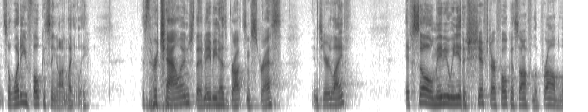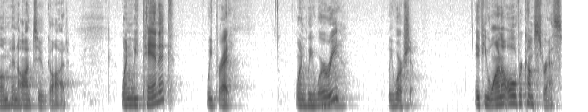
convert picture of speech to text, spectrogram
And so, what are you focusing on lately? Is there a challenge that maybe has brought some stress into your life? If so, maybe we need to shift our focus off of the problem and onto God. When we panic, we pray. When we worry, we worship. If you want to overcome stress,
